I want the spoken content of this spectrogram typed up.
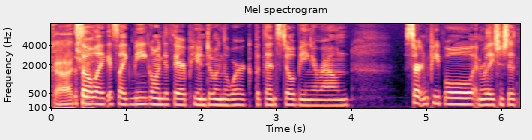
Gotcha. So like it's like me going to therapy and doing the work, but then still being around certain people and relationships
